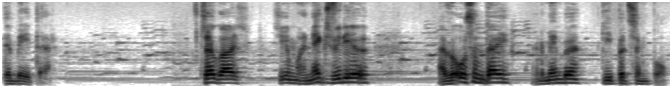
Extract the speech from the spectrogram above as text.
the better. So guys, see you in my next video. Have an awesome day and remember, keep it simple.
